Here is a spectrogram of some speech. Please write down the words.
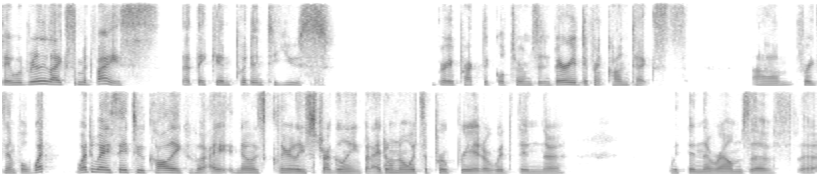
they would really like some advice that they can put into use. Very practical terms in very different contexts. Um, for example what what do i say to a colleague who i know is clearly struggling but i don't know what's appropriate or within the within the realms of the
